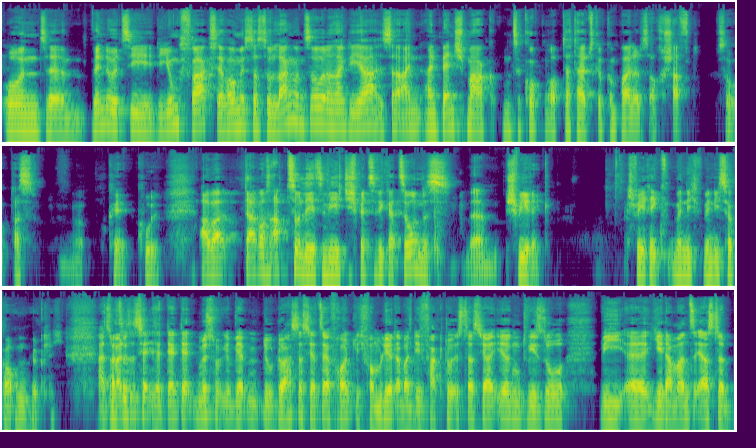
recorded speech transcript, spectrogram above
Und ähm, wenn du jetzt die, die Jungs fragst, ja, warum ist das so lang und so, dann sagen die, ja, ist ja ein, ein Benchmark, um zu gucken, ob der TypeScript-Compiler das auch schafft. So, das, okay, cool. Aber daraus abzulesen, wie die Spezifikation ist, ähm, schwierig schwierig, wenn nicht, wenn nicht sogar unmöglich. Also, also das ist ja, der, der müssen wir, du, du hast das jetzt sehr freundlich formuliert, aber de facto ist das ja irgendwie so wie äh, jedermanns erste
